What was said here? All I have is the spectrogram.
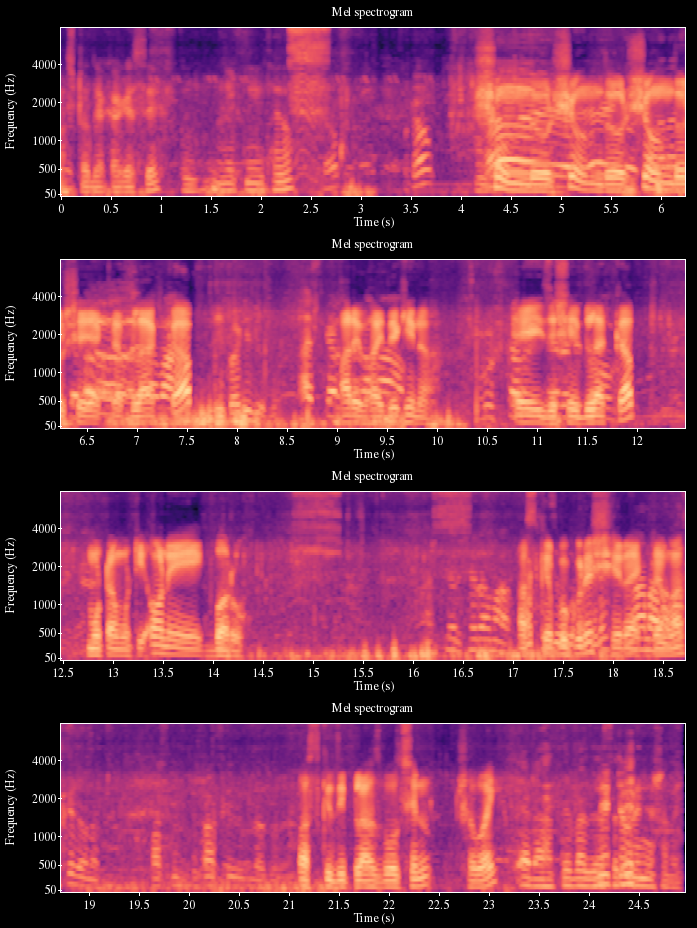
মাছটা দেখা গেছে। সুন্দর সুন্দর সুন্দর সেই একটা ব্ল্যাক কাপ আরে ভাই দেখি না। এই যে সেই ব্ল্যাক কাপ মোটামুটি অনেক বড়। আজকের পুকুরে সেরা একটা মাছ। পাঁচ কেজি প্লাস বলছেন সবাই। হাতে সবাই।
